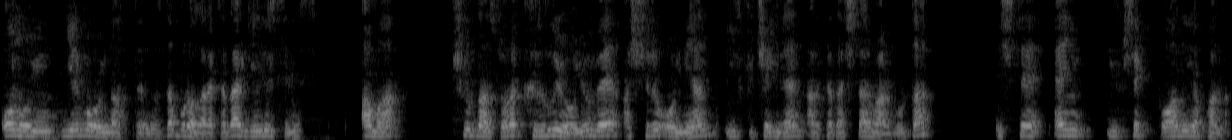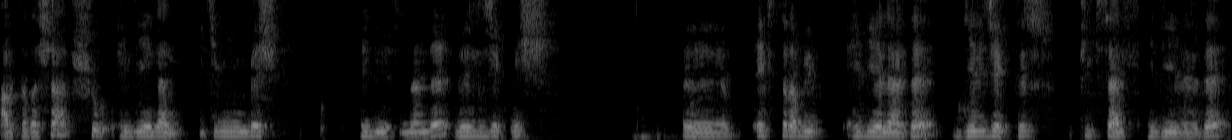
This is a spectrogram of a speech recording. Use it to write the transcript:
10 oyun 20 oyun attığınızda buralara kadar gelirsiniz. Ama şuradan sonra kırılıyor oyun ve aşırı oynayan ilk 3'e giren arkadaşlar var burada. İşte en yüksek puanı yapan arkadaşa şu hediyeden 2025 hediyesinden de verilecekmiş. Ee, ekstra bir hediyeler de gelecektir. Pixel hediyeleri de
